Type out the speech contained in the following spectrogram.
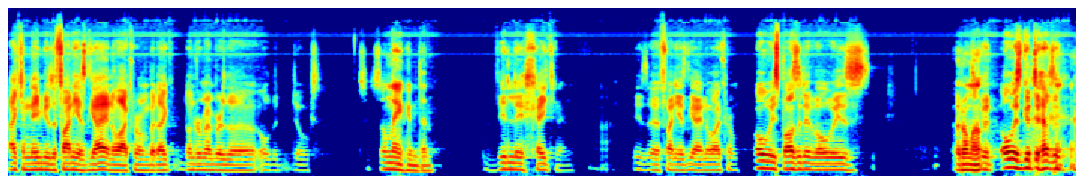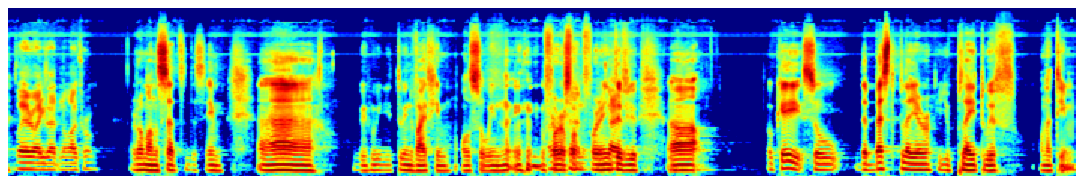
I can name you the funniest guy in the locker room, but I don't remember the all the jokes. So name him then. Ville Heikkinen is the funniest guy in the locker room. Always positive, always Roman good. Always good to have a player like that in the locker room. Roman said the same. Uh, we, we need to invite him also in, for for, for an interview. Uh, okay, so the best player you played with on a team,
